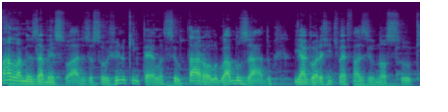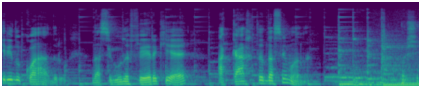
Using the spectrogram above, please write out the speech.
Fala, meus abençoados. Eu sou o Júnior Quintela, seu tarólogo abusado, e agora a gente vai fazer o nosso querido quadro da segunda-feira, que é a carta da semana. Oxi.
